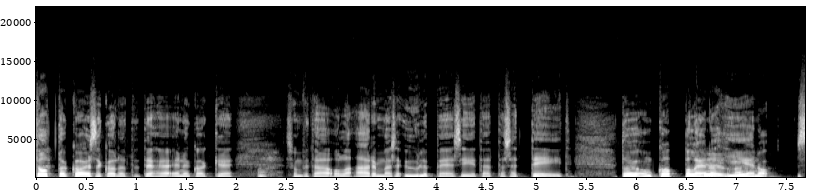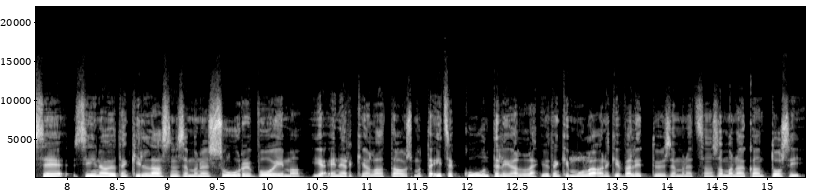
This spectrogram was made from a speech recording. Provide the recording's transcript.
Totta kai se kannatti tehdä ja ennen kaikkea sun pitää olla äärimmäisen ylpeä siitä, että sä teit. Toi on kappaleena Kyllä. hieno, se, siinä on jotenkin läsnä semmoinen suuri voima ja energialataus, mutta itse kuuntelijalle jotenkin mulle ainakin välittyy semmoinen, että se on saman aikaan tosi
